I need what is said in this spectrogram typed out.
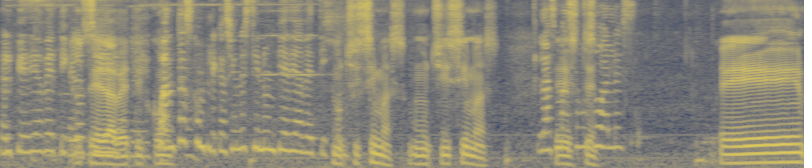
El pie diabético. El sí. pie diabético. ¿Cuántas complicaciones tiene un pie diabético? Muchísimas, muchísimas. Las más Este, usuales. Eh,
